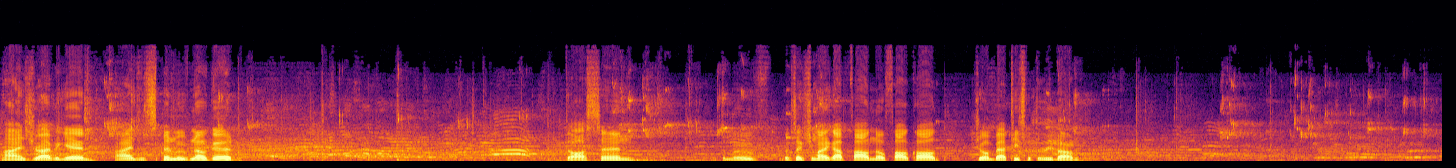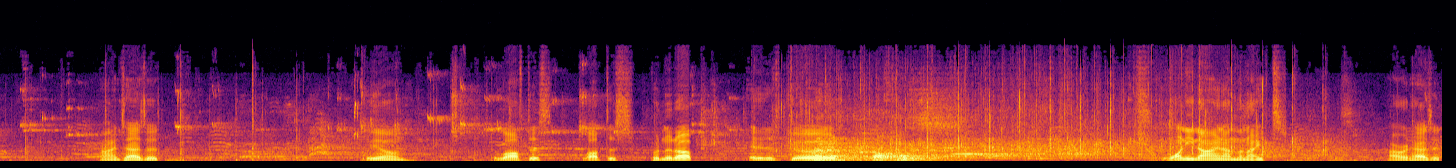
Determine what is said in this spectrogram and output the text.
Hines driving in. Hines spin move, no good. Dawson with the move. Looks like she might have got fouled. No foul called. Joan Baptiste with the rebound. Hines has it. Leon to Loftus. Loftus putting it up. And it is good. 29 on the night. Howard has it.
